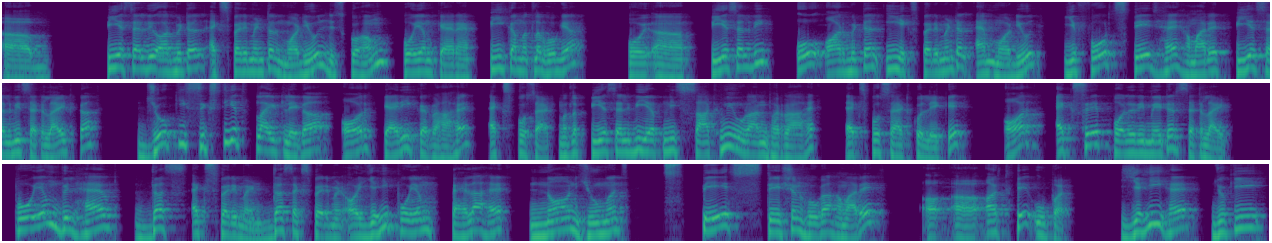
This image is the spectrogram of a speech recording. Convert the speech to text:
पीएसएलवी ऑर्बिटल एक्सपेरिमेंटल मॉड्यूल जिसको हम पोयम कह रहे हैं। पी का मतलब हो गया PSLV O orbital E experimental M module ये फोर्थ स्टेज है हमारे पीएसएलवी सैटेलाइट का, जो कि सिक्सटी फ़्लाइट लेगा और कैरी कर रहा है एक्सपोसैट मतलब पीएसएलवी अपनी साठवीं उड़ान भर रहा है एक्सपोसैट को लेके, और X ray polarimeter satellite POEM will have दस एक्सपेरिमेंट दस एक्सपेरिमेंट और यही पोयम पहला है नॉन ह्यूमन स्पेस स्टेशन होगा हमारे अर्थ के ऊपर। यही है जो कि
